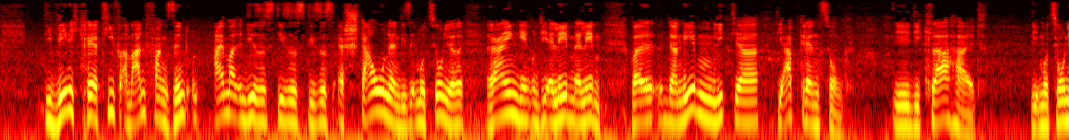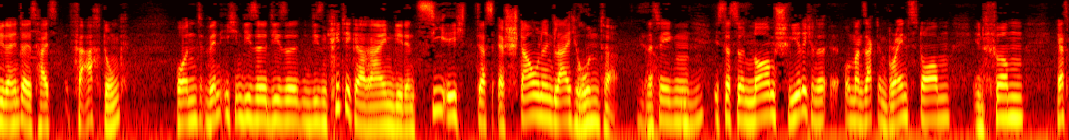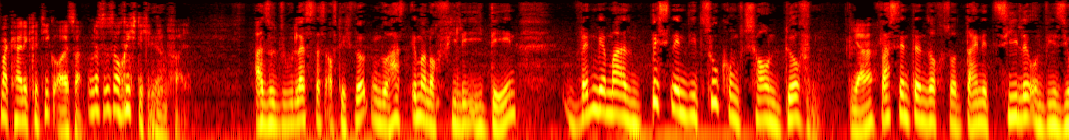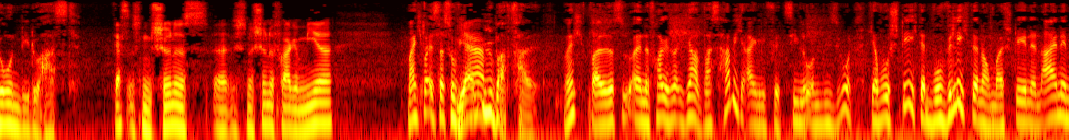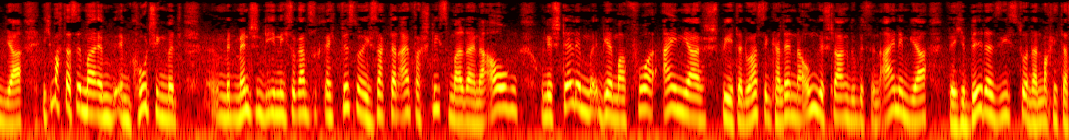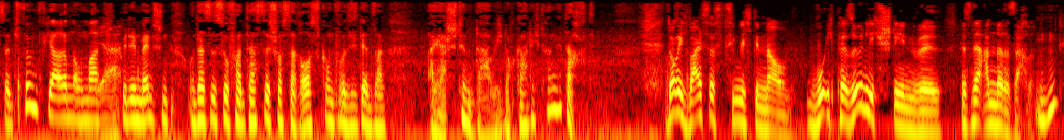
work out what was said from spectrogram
die wenig kreativ am Anfang sind und einmal in dieses, dieses, dieses Erstaunen, diese Emotionen, die da reingehen und die erleben, erleben. Weil daneben liegt ja die Abgrenzung, die, die Klarheit. Die Emotion, die dahinter ist, heißt Verachtung. Und wenn ich in diese, diese, in diesen Kritiker reingehe, dann ziehe ich das Erstaunen gleich runter. Ja. Deswegen mhm. ist das so enorm schwierig und, und, man sagt im Brainstorm in Firmen erstmal keine Kritik äußern. Und das ist auch richtig in ja. dem Fall. Also du lässt das auf dich wirken, du hast immer noch viele Ideen. Wenn wir mal ein bisschen in die Zukunft schauen dürfen, ja. was sind denn doch so deine Ziele und Visionen, die du hast? Das ist ein schönes, äh, ist eine schöne Frage. Mir Manchmal ist das so wie ja. ein Überfall. Nicht? Weil das ist eine Frage, ja, was habe ich eigentlich für Ziele und Visionen? Ja, wo stehe ich denn? Wo will ich denn noch mal stehen in einem Jahr? Ich mache das immer im, im Coaching mit, mit Menschen, die nicht so ganz recht wissen und ich sage dann einfach, schließ mal deine Augen und jetzt stell dir mal vor, ein Jahr später, du hast den Kalender umgeschlagen, du bist in einem Jahr, welche Bilder siehst du und dann mache ich das in fünf Jahren nochmal ja. mit den Menschen und das ist so fantastisch, was da rauskommt, wo sie dann sagen, ah ja, stimmt, da habe ich noch gar nicht dran gedacht. Doch, ich weiß das ziemlich genau. Wo ich persönlich stehen will, das ist eine andere Sache. Mhm.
